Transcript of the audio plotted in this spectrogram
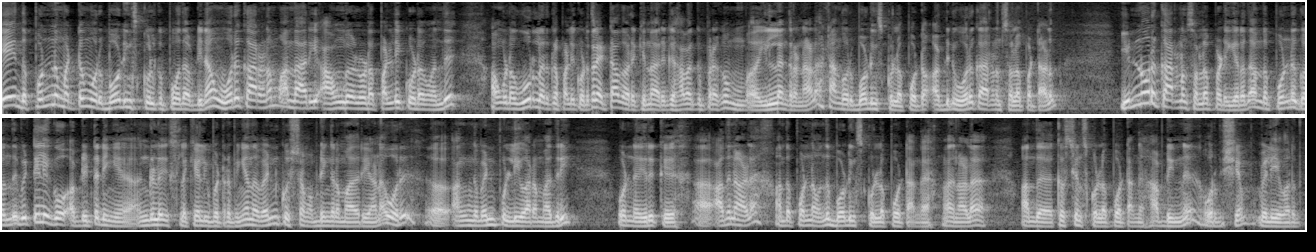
ஏன் இந்த பொண்ணு மட்டும் ஒரு போர்டிங் ஸ்கூலுக்கு போகுது அப்படின்னா ஒரு காரணம் அந்த அரி அவங்களோட பள்ளிக்கூடம் வந்து அவங்களோட ஊரில் இருக்கிற பள்ளிக்கூடத்தில் எட்டாவது வரைக்கும் தான் இருக்குது அதற்கு பிறகும் இல்லைங்கிறனால நாங்கள் ஒரு போர்டிங் ஸ்கூலில் போட்டோம் அப்படின்னு ஒரு காரணம் சொல்லப்பட்டாலும் இன்னொரு காரணம் சொல்லப்படுகிறது அந்த பொண்ணுக்கு வந்து விட்டிலிகோ அப்படின்ட்டு நீங்கள் இங்கிலீஷில் கேள்விப்பட்டிருப்பீங்க அந்த வெண்குஷ்டம் அப்படிங்கிற மாதிரியான ஒரு அங்கே வெண்புள்ளி வர மாதிரி ஒன்று இருக்குது அதனால் அந்த பொண்ணை வந்து போர்டிங் ஸ்கூலில் போட்டாங்க. அதனால் அந்த கிறிஸ்டின் ஸ்கூலில் போட்டாங்க அப்படின்னு ஒரு விஷயம் வெளியே வருது.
